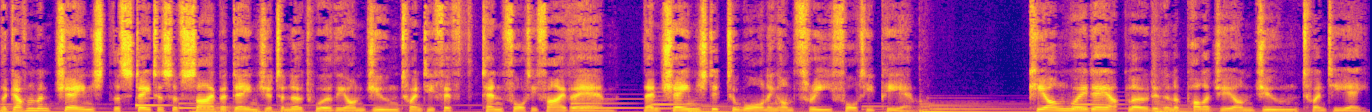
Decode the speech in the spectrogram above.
The government changed the status of cyber danger to noteworthy on June 25, 10:45 a.m., then changed it to warning on 3:40 p.m. Cheongwadae uploaded an apology on June 28.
